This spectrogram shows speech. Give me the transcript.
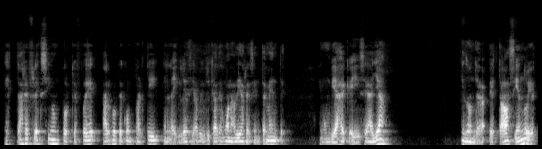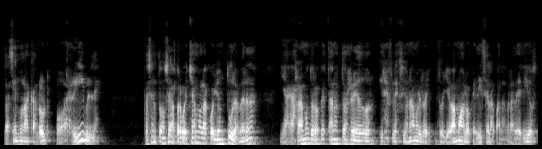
esta reflexión porque fue algo que compartí en la iglesia bíblica de Juana Díaz recientemente, en un viaje que hice allá, y donde estaba haciendo y está haciendo una calor horrible. Pues entonces aprovechamos la coyuntura, ¿verdad? Y agarramos de lo que está a nuestro alrededor y reflexionamos y lo, lo llevamos a lo que dice la palabra de Dios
